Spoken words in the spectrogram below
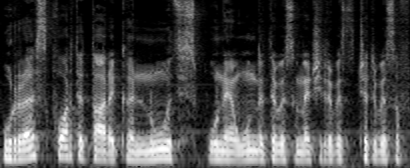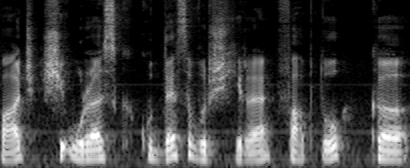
urăsc foarte tare că nu îți spune unde trebuie să mergi și trebuie, ce trebuie să faci și urăsc cu desăvârșire faptul că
